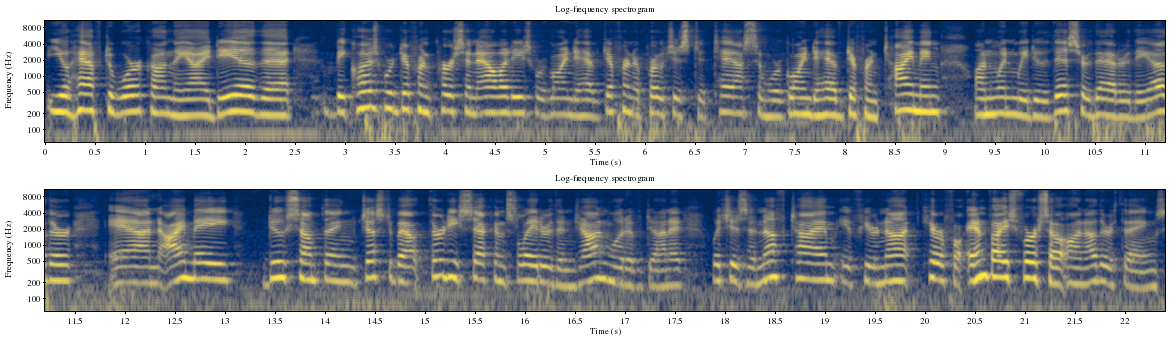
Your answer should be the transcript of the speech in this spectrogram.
you have to work on the idea that because we're different personalities, we're going to have different approaches to tasks, and we're going to have different timing on when we do this or that or the other. And I may do something just about 30 seconds later than John would have done it, which is enough time if you're not careful, and vice versa on other things.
